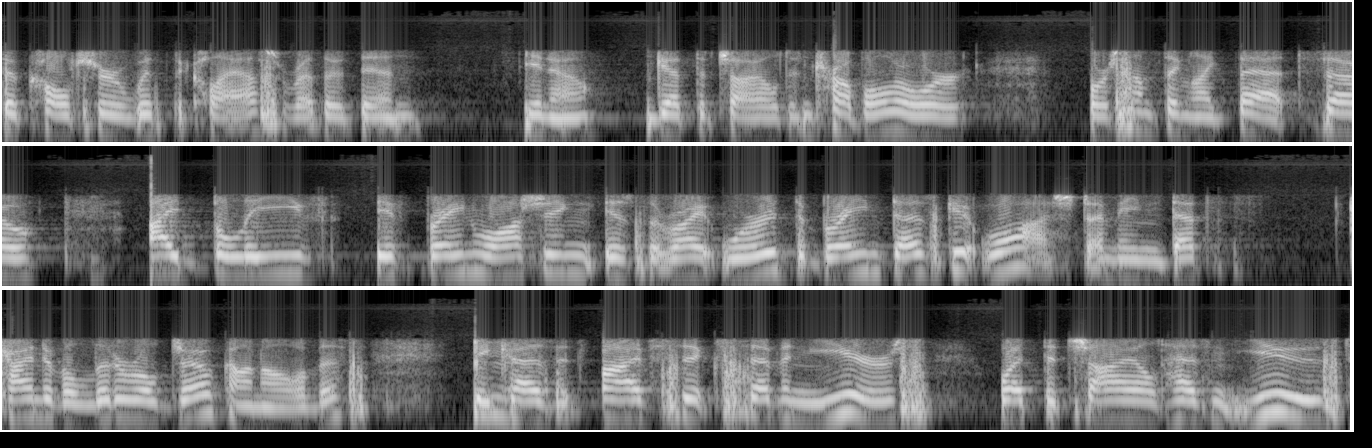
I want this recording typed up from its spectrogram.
the culture with the class rather than, you know, get the child in trouble or or something like that. So I believe if brainwashing is the right word, the brain does get washed. I mean, that's kind of a literal joke on all of this because mm-hmm. at five, six, seven years, what the child hasn't used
